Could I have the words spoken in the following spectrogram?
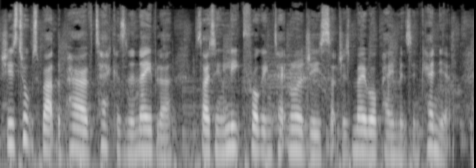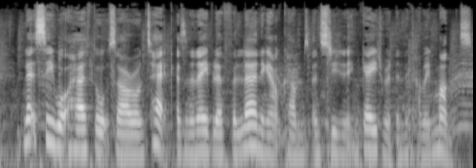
she has talked about the power of tech as an enabler, citing leapfrogging technologies such as mobile payments in Kenya. Let's see what her thoughts are on tech as an enabler for learning outcomes and student engagement in the coming months.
